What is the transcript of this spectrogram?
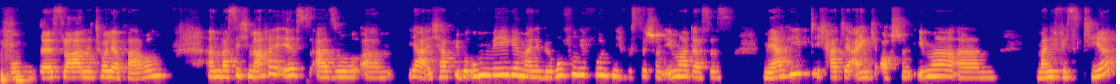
Und es war eine tolle Erfahrung. Ähm, was ich mache ist, also ähm, ja, ich habe über Umwege meine Berufung gefunden. Ich wusste schon immer, dass es mehr gibt. Ich hatte eigentlich auch schon immer ähm, manifestiert,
